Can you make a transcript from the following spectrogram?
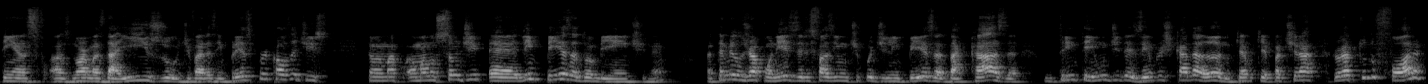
tem as, as normas da ISO de várias empresas por causa disso. Então é uma, é uma noção de é, limpeza do ambiente, né? Até mesmo os japoneses, eles fazem um tipo de limpeza da casa no 31 de dezembro de cada ano, que é o quê? Para tirar, jogar tudo fora,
